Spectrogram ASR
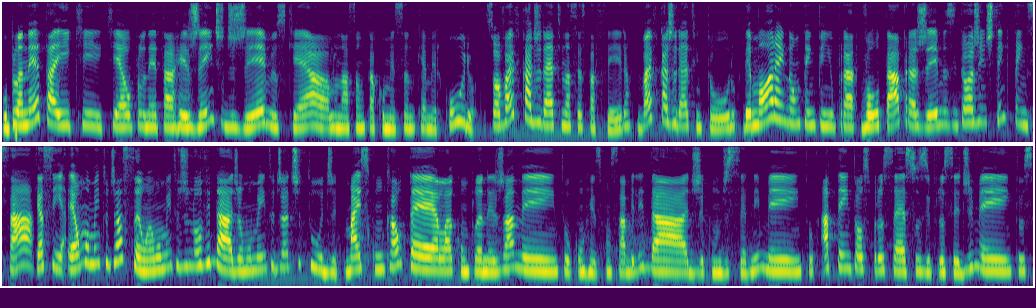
O planeta aí que, que é o planeta regente de Gêmeos, que é a alunação que está começando, que é Mercúrio, só vai ficar direto na sexta-feira, vai ficar direto em Touro, demora ainda um tempinho para voltar para Gêmeos, então a gente tem que pensar que assim, é um momento de ação, é um momento de novidade, é um momento de atitude, mas com cautela, com planejamento, com responsabilidade, com discernimento, atento aos processos e procedimentos,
